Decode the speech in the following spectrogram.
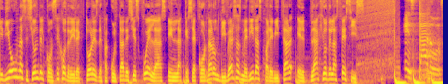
presidió una sesión del Consejo de Directores de Facultades y Escuelas en la que se acordaron diversas medidas para evitar el plagio de las tesis. Estados.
